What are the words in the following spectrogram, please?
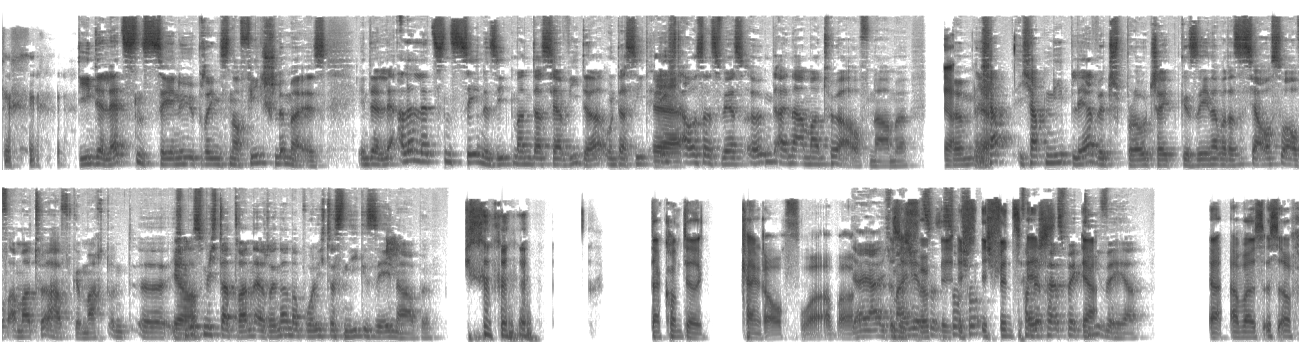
Die in der letzten Szene übrigens noch viel schlimmer ist. In der le- allerletzten Szene sieht man das ja wieder und das sieht Ja. echt aus, als wäre es irgendeine Amateuraufnahme. Ja, ähm, ja. Ich habe ich hab nie Blair Witch Project gesehen, aber das ist ja auch so auf amateurhaft gemacht und äh, ich Ja. muss mich daran erinnern, obwohl ich das nie gesehen habe. da kommt ja kein Rauch vor, aber Ja, ja, ich meine jetzt wirklich, so, so ich, ich finde es von der echt, ja, Perspektive her. ja, aber es ist auch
